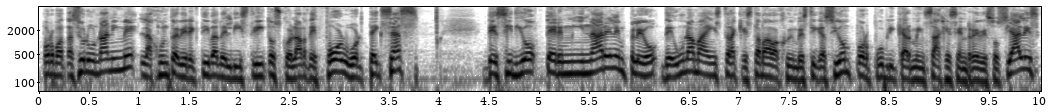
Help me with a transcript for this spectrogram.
Por votación unánime, la Junta Directiva del Distrito Escolar de Forward, Texas, decidió terminar el empleo de una maestra que estaba bajo investigación por publicar mensajes en redes sociales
